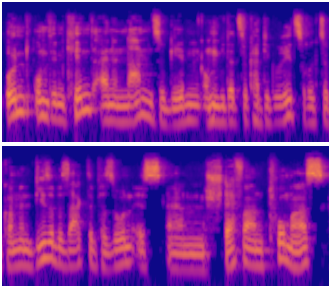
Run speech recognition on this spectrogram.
Und um dem Kind einen Namen zu geben, um wieder zur Kategorie zurückzukommen, diese besagte Person ist ähm, Stefan Thomas,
